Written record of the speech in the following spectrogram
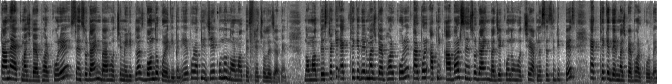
টানা এক মাস ব্যবহার করে সেন্সোডাইন বা হচ্ছে মেডি প্লাস বন্ধ করে দিবেন। এরপর আপনি যে কোনো নর্মাল পেস্টে চলে যাবেন। নর্মাল পেস্টটাকে এক থেকে দেড় মাস ব্যবহার করে তারপরে আপনি আবার সেন্সোডাইন বা যে কোনো হচ্ছে আপনার সেন্সিটিভ পেস্ট এক থেকে দেড় মাস ব্যবহার করবেন।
